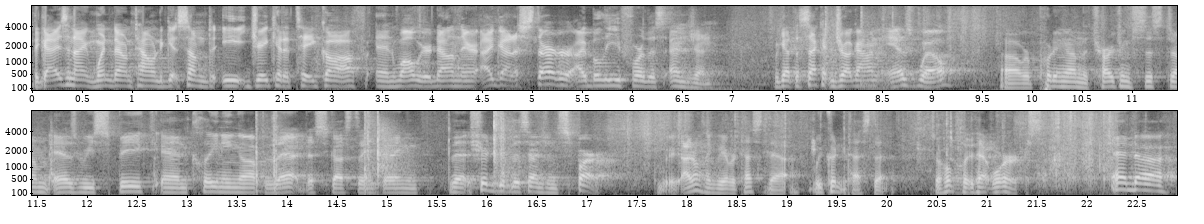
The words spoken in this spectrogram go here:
The guys and I went downtown to get something to eat. Jake had to take off, and while we were down there, I got a starter, I believe, for this engine. We got the second jug on as well. Uh, we're putting on the charging system as we speak and cleaning up that disgusting thing that should give this engine spark. I don't think we ever tested that. We couldn't test it. So hopefully that works. And uh,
